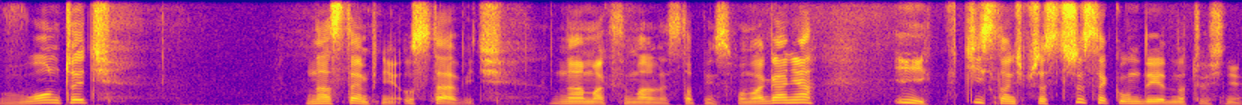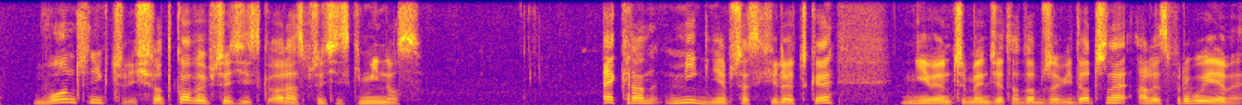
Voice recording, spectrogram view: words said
włączyć, następnie ustawić na maksymalny stopień wspomagania i wcisnąć przez 3 sekundy jednocześnie włącznik, czyli środkowy przycisk oraz przycisk minus. Ekran mignie przez chwileczkę. Nie wiem, czy będzie to dobrze widoczne, ale spróbujemy.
